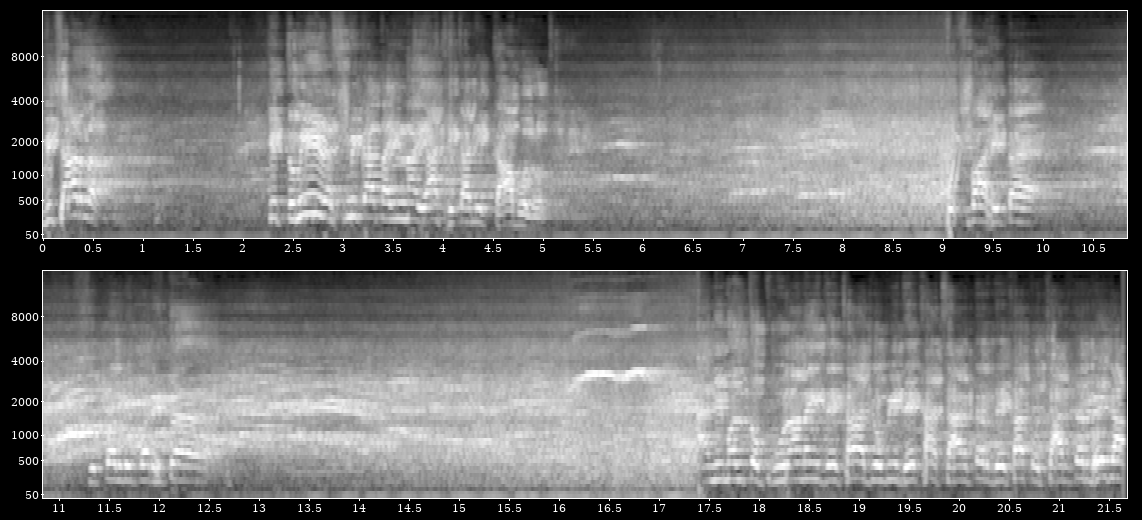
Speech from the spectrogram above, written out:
विचारलं की तुम्ही रश्मिकाताईंना या ठिकाणी का बोलवत? Pushpa hit super duper hit Animal तो पूरा नहीं देखा जो भी देखा चार्टर देखा तो चार्टर भेजा।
